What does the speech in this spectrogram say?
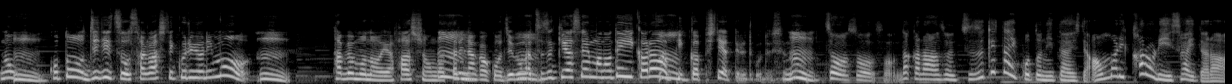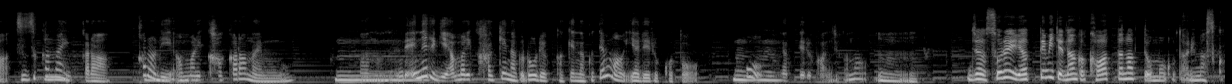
のことを事実を探してくるよりも、うん、食べ物やファッションだったり、うん、なんかこう自分が続きやすいものでいいからピックアップしてやってるってことですよね。うん、そうそうそう。だからそれ続けたいことに対してあんまりカロリー割いたら続かないから、カロリーあんまりかからないもの。あのエネルギーあんまりかけなく労力かけなくてもやれることをやってる感じかな。うん、うん。じゃあそれやってみてなんか変わったなって思うことありますか？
